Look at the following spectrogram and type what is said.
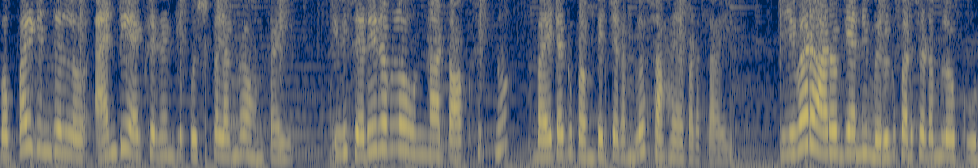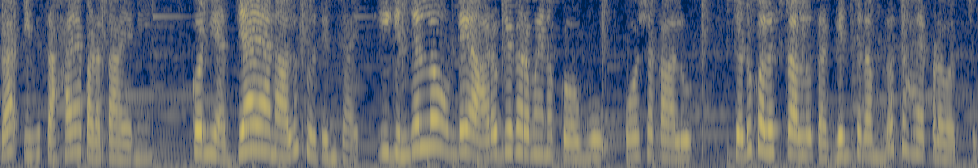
బొప్పాయి గింజల్లో యాంటీ ఆక్సిడెంట్లు పుష్కలంగా ఉంటాయి. ఇవి శరీరంలో ఉన్న టాక్సిక్ను బయటకు పంపించడంలో సహాయపడతాయి. లివర్ ఆరోగ్యాన్ని మెరుగుపరచడంలో కూడా ఇవి సహాయపడతాయని కొన్ని అధ్యయనాలు సూచించాయి. ఈ గింజల్లో ఉండే ఆరోగ్యకరమైన కొవ్వు పోషకాలు చెడు కొలెస్ట్రాల్ను తగ్గించడంలో సహాయపడవచ్చు.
